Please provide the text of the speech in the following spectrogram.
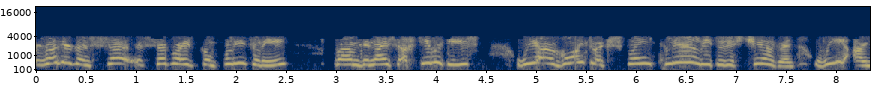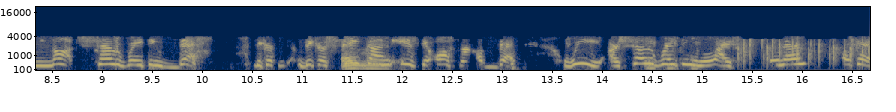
rather than se- separate completely from the nice activities, we are going to explain clearly to these children we are not celebrating death because because Satan is the author of death. We are celebrating life. Amen. Okay.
